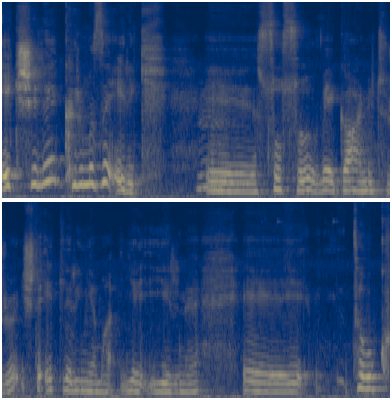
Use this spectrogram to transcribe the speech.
Ekşili kırmızı erik e, sosu ve garnitürü işte etlerin yama, ye- yerine e, tavuk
